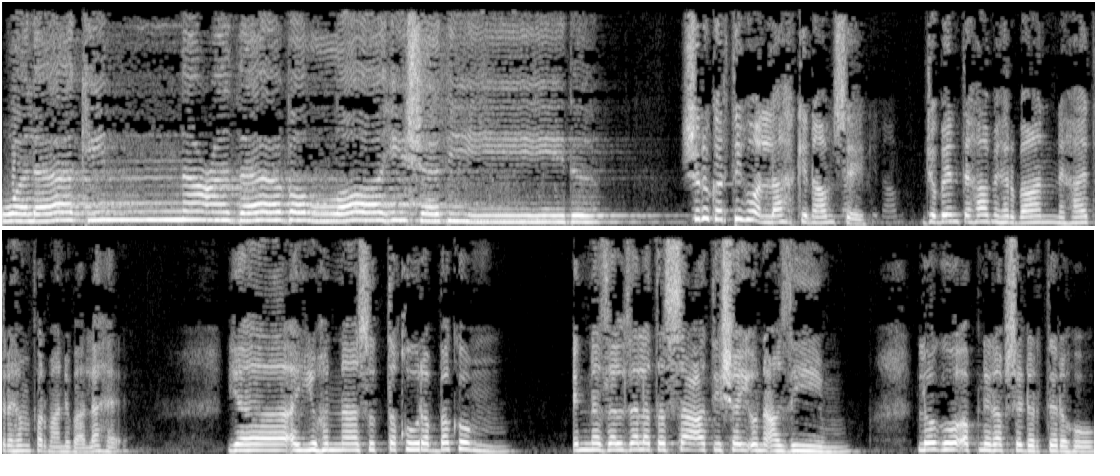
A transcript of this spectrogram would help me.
ولكن عذاب الله شديد۔ شروع کرتی ہوں اللہ کے نام سے، جو بے انتہا مہربان، نہایت رحم فرمانے والا ہے۔ یا ایوہ الناس اتقوا ربکم، ان زلزلۃ الساعۃ شیء عظیم۔ لوگو، اپنے رب سے ڈرتے رہو،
